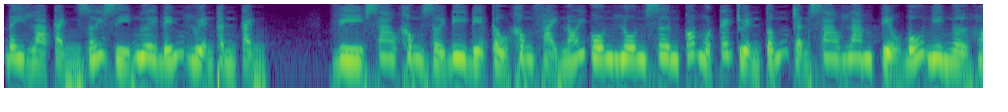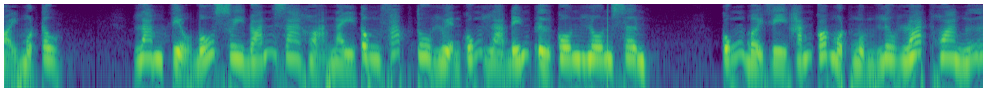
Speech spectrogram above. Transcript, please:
Đây là cảnh giới gì ngươi đến luyện thần cảnh. Vì sao không rời đi địa cầu không phải nói côn lôn sơn có một cái truyền tống trận sao Lam tiểu bố nghi ngờ hỏi một câu. Lam tiểu bố suy đoán ra hỏa này công pháp tu luyện cũng là đến từ côn lôn sơn. Cũng bởi vì hắn có một ngụm lưu loát hoa ngữ.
